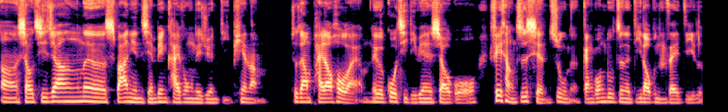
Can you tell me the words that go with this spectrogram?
嗯，小齐将那十八年前变开封那卷底片啊。就这样拍到后来啊，那个过期底片的效果非常之显著呢，感光度真的低到不能再低了。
